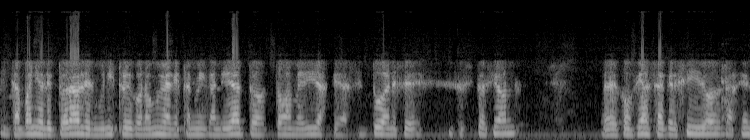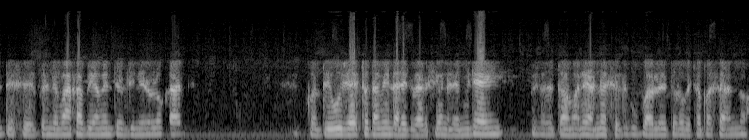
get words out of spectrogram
En campaña electoral el ministro de Economía, que es también candidato, toma medidas que acentúan ese, esa situación. La desconfianza ha crecido, la gente se desprende más rápidamente del dinero local contribuye a esto también las declaraciones de Miley, pero de todas maneras no es el culpable de todo lo que está pasando.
